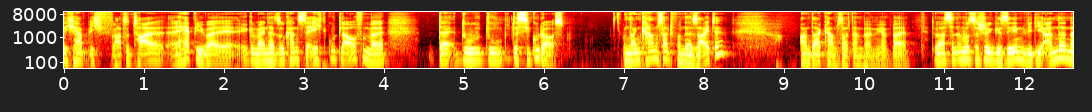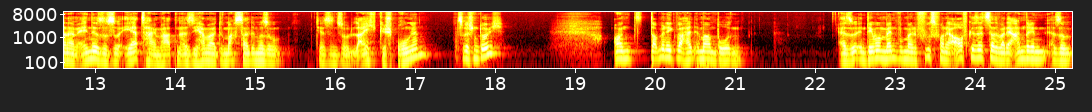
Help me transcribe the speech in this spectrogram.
ich hab, ich war total happy, weil er gemeint hat, so kannst du echt gut laufen, weil da, du, du, das sieht gut aus. Und dann kam es halt von der Seite und da kam es halt dann bei mir, weil du hast dann immer so schön gesehen, wie die anderen dann am Ende so, so Airtime hatten. Also die haben halt, du machst halt immer so, die sind so leicht gesprungen zwischendurch. Und Dominik war halt immer am Boden. Also in dem Moment, wo mein Fuß vorne aufgesetzt hat, war der andere also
